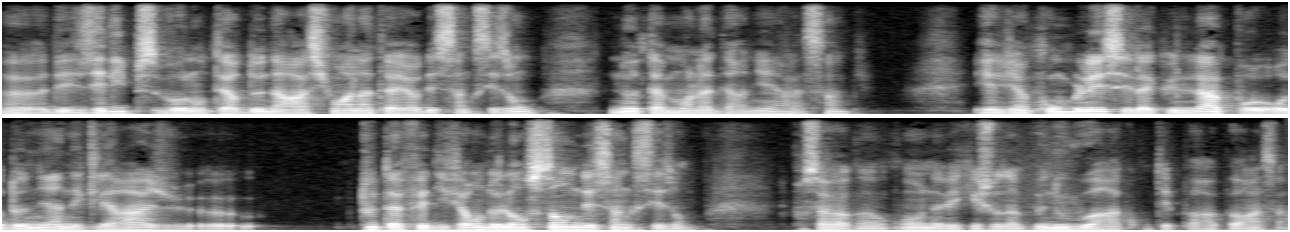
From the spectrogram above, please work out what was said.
euh, des ellipses volontaires de narration à l'intérieur des cinq saisons, notamment la dernière, la 5. Et elle vient combler ces lacunes-là pour redonner un éclairage tout à fait différent de l'ensemble des cinq saisons. C'est pour ça qu'on avait quelque chose d'un peu nouveau à raconter par rapport à ça.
